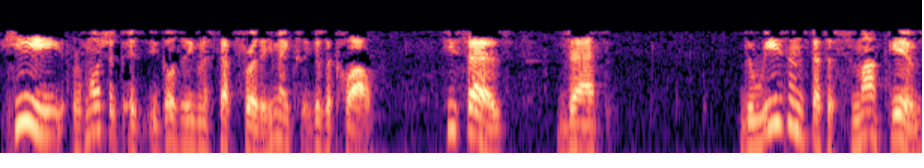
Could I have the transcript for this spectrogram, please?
he Rav Moshe is, he goes even a step further. He makes he gives a klal he says that the reasons that the smak gives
